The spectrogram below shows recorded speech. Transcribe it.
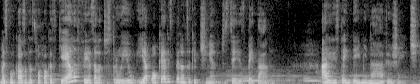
mas por causa das fofocas que ela fez, ela destruiu e a qualquer esperança que tinha de ser respeitada. A lista é interminável, gente.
